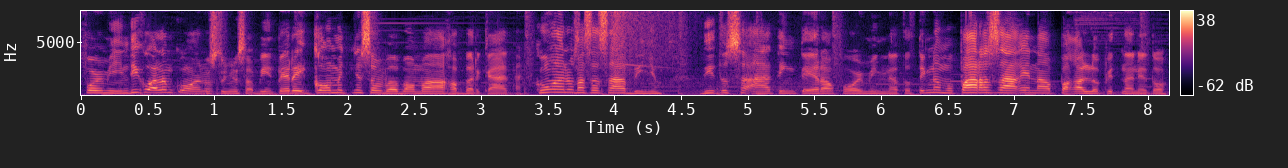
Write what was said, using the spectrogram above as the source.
for me, hindi ko alam kung ano gusto nyo sabihin, pero i-comment nyo sa baba mga kabarkada kung ano masasabi nyo dito sa ating terraforming na to. Tingnan mo, para sa akin napakalupit na nito.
